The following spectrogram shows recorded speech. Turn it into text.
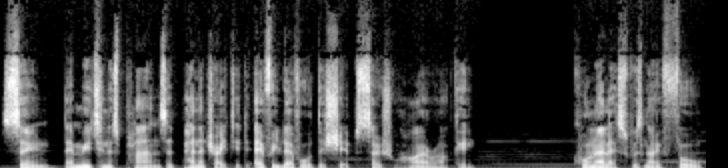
Soon, their mutinous plans had penetrated every level of the ship's social hierarchy. Cornelis was no fool,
